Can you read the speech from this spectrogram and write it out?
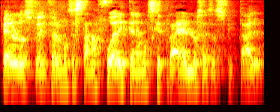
Pero los enfermos están afuera y tenemos que traerlos a ese hospital.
